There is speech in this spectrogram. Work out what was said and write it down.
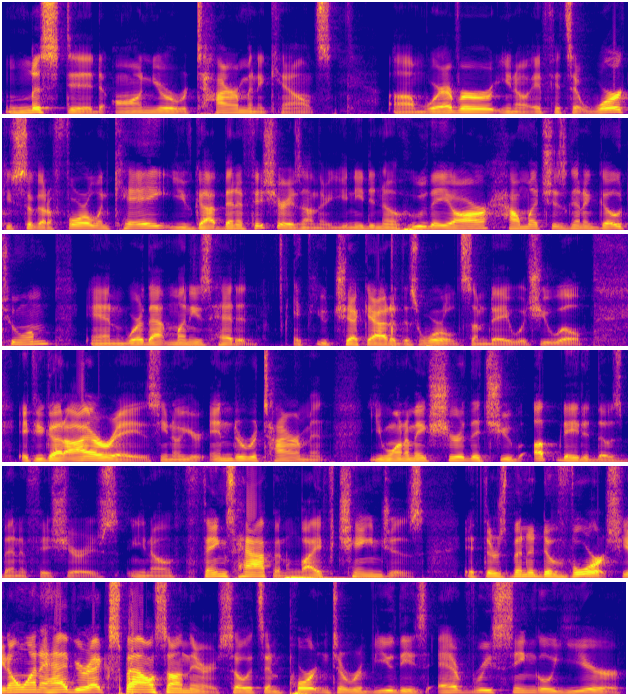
listed on your retirement accounts um, wherever, you know, if it's at work, you still got a 401k, you've got beneficiaries on there. You need to know who they are, how much is going to go to them, and where that money's headed if you check out of this world someday, which you will. If you got IRAs, you know, you're into retirement, you want to make sure that you've updated those beneficiaries. You know, things happen, life changes. If there's been a divorce, you don't want to have your ex spouse on there. So it's important to review these every single year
